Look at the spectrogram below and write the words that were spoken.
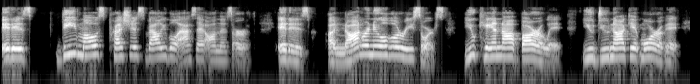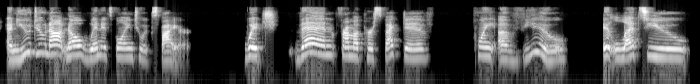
It is the most precious, valuable asset on this earth. It is a non renewable resource. You cannot borrow it. You do not get more of it. And you do not know when it's going to expire, which then, from a perspective point of view, it lets you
